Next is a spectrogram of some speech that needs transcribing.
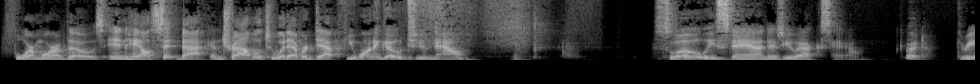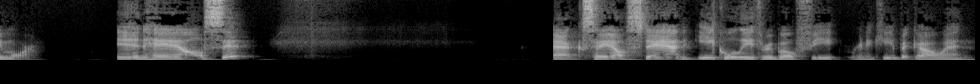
Four more of those. Inhale, sit back and travel to whatever depth you want to go to now. Slowly stand as you exhale. Good. Three more. Inhale, sit. Exhale, stand equally through both feet. We're going to keep it going.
